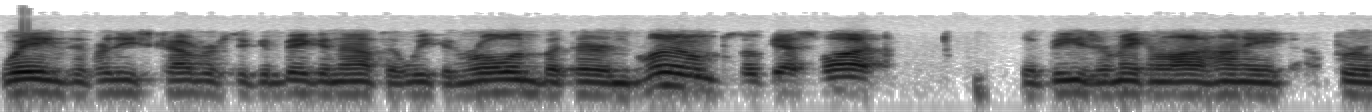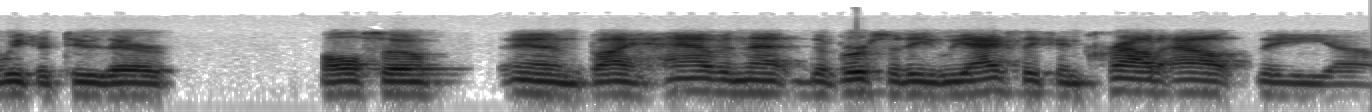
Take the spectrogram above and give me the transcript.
waiting for these covers to get big enough that we can roll them, but they're in bloom. So guess what? The bees are making a lot of honey for a week or two there also. And by having that diversity, we actually can crowd out the, uh,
